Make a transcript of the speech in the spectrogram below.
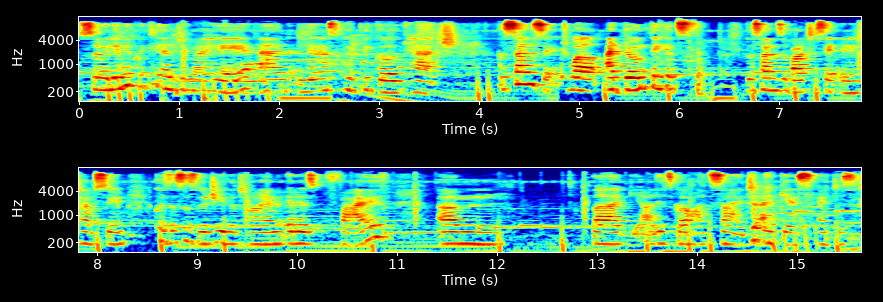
So let me quickly undo my hair and let us quickly go catch the sunset. Well, I don't think it's the sun's about to set anytime soon because this is literally the time. It is 5. Um, but yeah, let's go outside, I guess, I just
